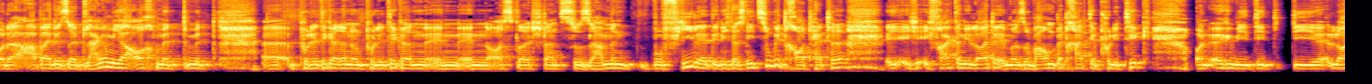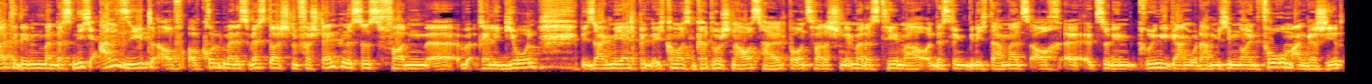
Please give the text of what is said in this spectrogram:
oder arbeite seit langem ja auch mit, mit äh, Politikerinnen und Politikern in, in Ostdeutschland zusammen, wo viele, denen ich das nie zugetraut hätte, ich, ich frage dann die Leute immer so, warum betreibt ihr Politik? Und irgendwie die, die Leute, denen man das nicht ansieht, auf, aufgrund meines westdeutschen Verständnisses von äh, Religion, die sagen mir, ja, ich bin, ich komme aus einem katholischen Haushalt, bei uns war das schon immer das Thema und deswegen bin ich damals auch äh, zu den Grünen gegangen oder habe mich im neuen Forum engagiert,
